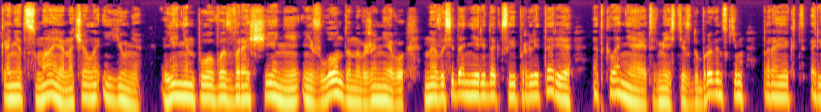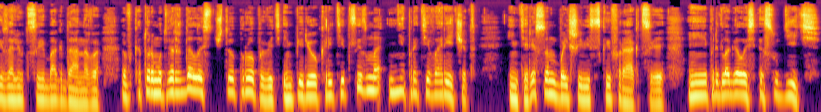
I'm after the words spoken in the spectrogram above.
Конец мая, начало июня. Ленин по возвращении из Лондона в Женеву на заседание редакции Пролетария отклоняет вместе с Дубровинским проект резолюции Богданова, в котором утверждалось, что проповедь империокритицизма не противоречит интересам большевистской фракции, и предлагалось осудить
